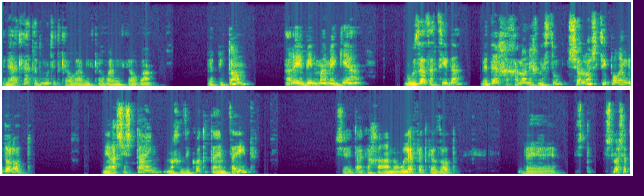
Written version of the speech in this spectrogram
ולאט לאט הדמות התקרבה והתקרבה והתקרבה, ופתאום הארי הבין מה מגיע, והוא זז הצידה ודרך החלון נכנסו שלוש ציפורים גדולות. נראה ששתיים מחזיקות את האמצעית, שהייתה ככה מאולפת כזאת, ושלושת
